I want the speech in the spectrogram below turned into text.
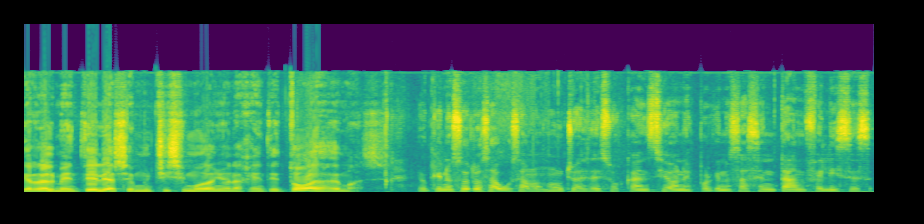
que realmente le hace muchísimo daño a la gente, todas las demás. Lo que nosotros abusamos mucho es de sus canciones porque nos hacen tan felices.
